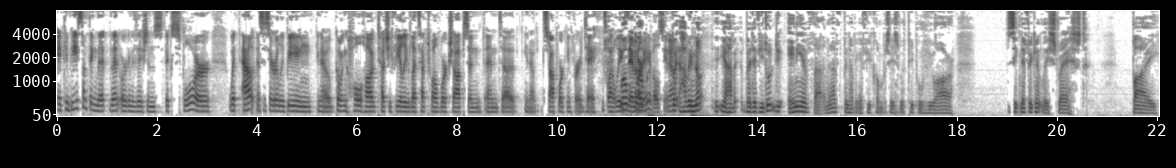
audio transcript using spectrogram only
it can be something that that organizations explore without necessarily being you know going whole hog touchy feely. Let's have twelve workshops and and uh, you know stop working for a day while we well, examine well, our navels. You know, but having not yeah, but if you don't do any of that, I mean, I've been having a few conversations with people who are significantly stressed by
